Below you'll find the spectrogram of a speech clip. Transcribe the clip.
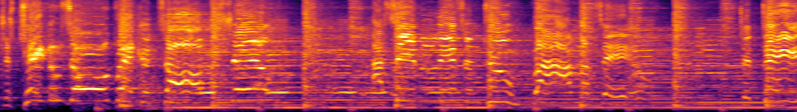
Just take those old records off the shelf. I sit and listen to them by myself. Today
